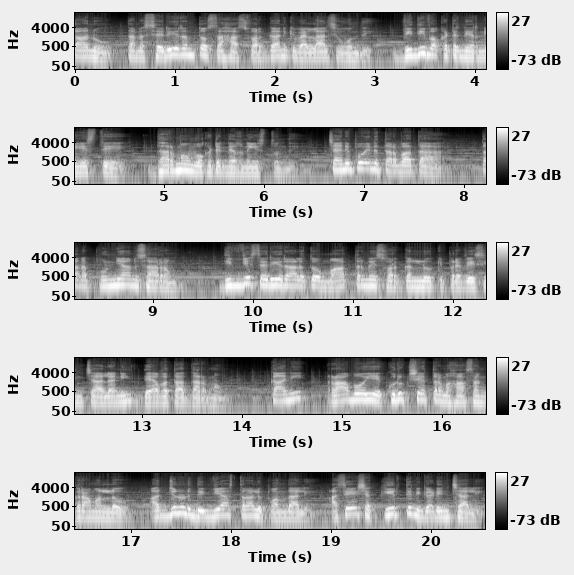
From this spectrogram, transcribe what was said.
తాను తన శరీరంతో సహా స్వర్గానికి వెళ్ళాల్సి ఉంది. విధి ఒకటి నిర్ణయిస్తే ధర్మం ఒకటి నిర్ణయిస్తుంది. చనిపోయిన తర్వాత తన పుణ్యానుసారం దివ్య శరీరాలతో మాత్రమే స్వర్గంలోకి ప్రవేశించాలని దేవతా ధర్మం. కానీ రాబోయే కురుక్షేత్ర మహాసంగ్రామంలో అర్జునుడు దివ్యాస్త్రాలు పొందాలి అశేష కీర్తిని గడించాలి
